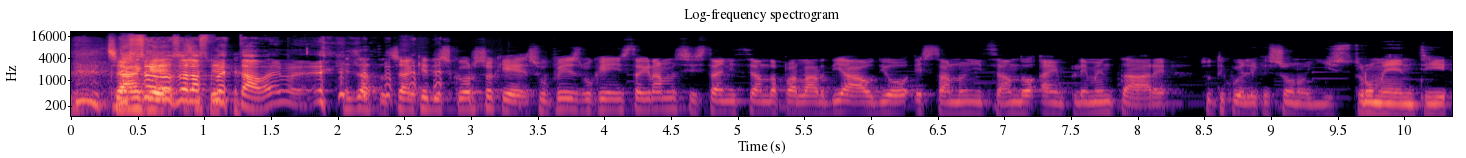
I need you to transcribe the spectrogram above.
Nessuno anche... se l'aspettava. esatto, c'è anche il discorso che su Facebook e Instagram si sta iniziando a parlare di audio e stanno iniziando a implementare tutti quelli che sono gli strumenti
